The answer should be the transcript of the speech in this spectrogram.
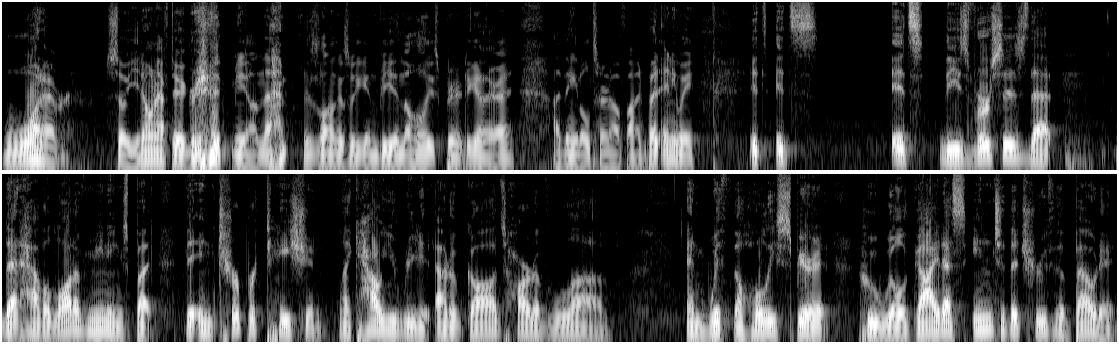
whatever. So you don't have to agree with me on that. As long as we can be in the Holy Spirit together, I, I think it'll turn out fine. But anyway, it's it's it's these verses that that have a lot of meanings, but the interpretation, like how you read it out of God's heart of love and with the Holy Spirit who will guide us into the truth about it,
